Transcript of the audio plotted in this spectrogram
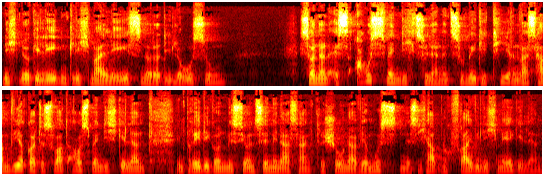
Nicht nur gelegentlich mal lesen oder die Losung, sondern es auswendig zu lernen, zu meditieren. Was haben wir Gottes Wort auswendig gelernt im Prediger- und Missionsseminar St. Krishona? Wir mussten es. Ich habe noch freiwillig mehr gelernt.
